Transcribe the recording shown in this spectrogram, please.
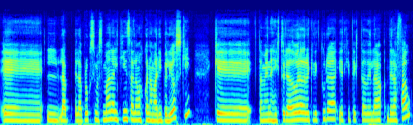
Eh, la, la, próxima semana, el 15, hablamos con Amari Pelioski, que también es historiadora de la arquitectura y arquitecta de la, de la FAU.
